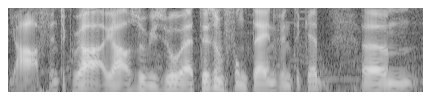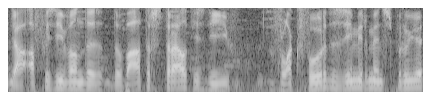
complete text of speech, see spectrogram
Ja, vind ik ja, ja, sowieso. Het is een fontein, vind ik. Hè. Um, ja, afgezien van de, de waterstraaltjes die vlak voor de zeemeermin sproeien,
